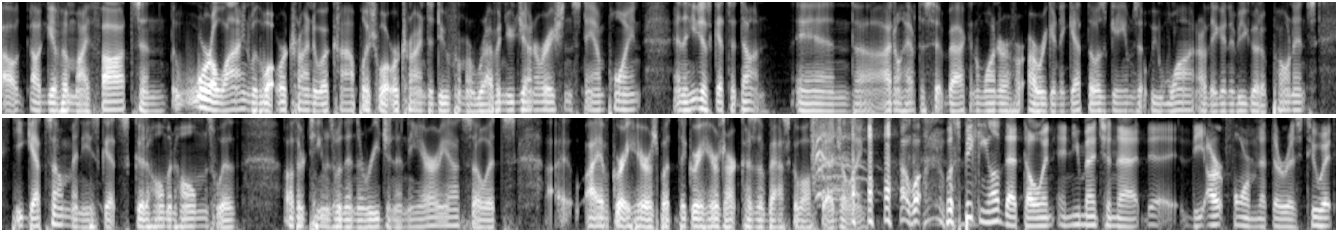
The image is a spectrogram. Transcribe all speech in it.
I'll I'll give him my thoughts, and we're aligned with what we're trying to accomplish, what we're trying to do from a revenue generation standpoint, and then he just gets it done and uh, I don't have to sit back and wonder are we going to get those games that we want? Are they going to be good opponents? He gets them, and he gets good home and homes with other teams within the region and the area. So it's I, I have gray hairs, but the gray hairs aren't because of basketball scheduling. well, well, speaking of that though, and, and you mentioned that uh, the art form that there is to it,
